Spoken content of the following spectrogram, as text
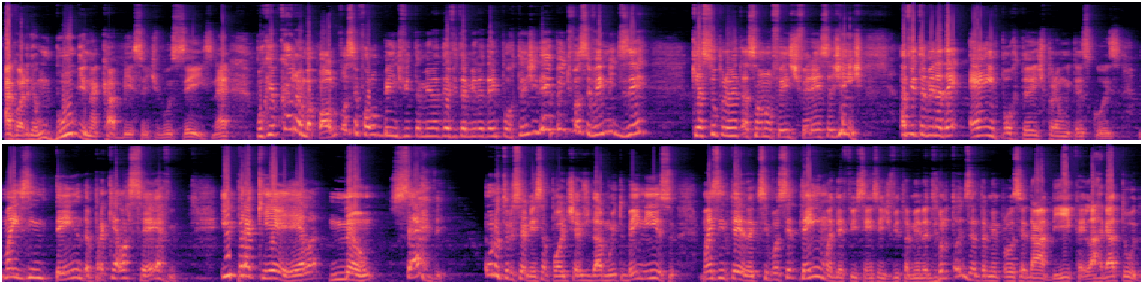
Agora deu um bug na cabeça de vocês, né? Porque caramba, Paulo, você falou bem de vitamina D, vitamina D é importante, e de repente você vem me dizer que a suplementação não fez diferença. Gente, a vitamina D é importante para muitas coisas, mas entenda para que ela serve e para que ela não serve. O nutricionista pode te ajudar muito bem nisso, mas entenda que se você tem uma deficiência de vitamina D, eu não estou dizendo também para você dar uma bica e largar tudo.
